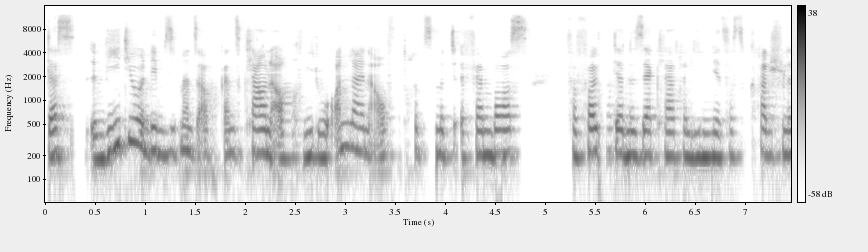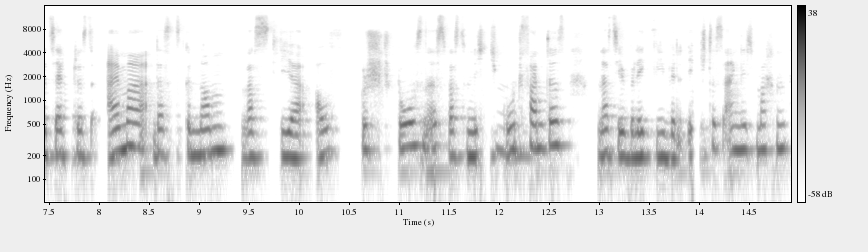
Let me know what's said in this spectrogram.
Das Video, in dem sieht man es auch ganz klar und auch wie du online auftrittst mit Femboss, verfolgt ja eine sehr klare Linie. Jetzt hast du gerade schon erzählt, du hast einmal das genommen, was dir aufgestoßen ist, was du nicht mhm. gut fandest und hast dir überlegt, wie will ich das eigentlich machen?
